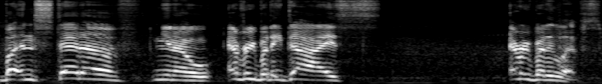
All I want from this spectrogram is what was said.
but instead of, you know, everybody dies, everybody lives.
